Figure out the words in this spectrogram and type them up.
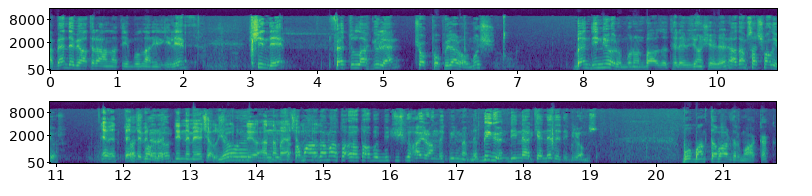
Ben de bir hatıra anlatayım bununla ilgili. Şimdi Fethullah Gülen çok popüler olmuş. Ben dinliyorum bunun bazı televizyon şeylerini. Adam saçmalıyor. Evet ben de bir Saçmalıyor. ara dinlemeye çalışıyordum, diye anlamaya Ama çalışıyordum. adama ta- tabii müthiş bir hayranlık bilmem ne. Bir gün dinlerken ne dedi biliyor musun? Bu bantta vardır muhakkak.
